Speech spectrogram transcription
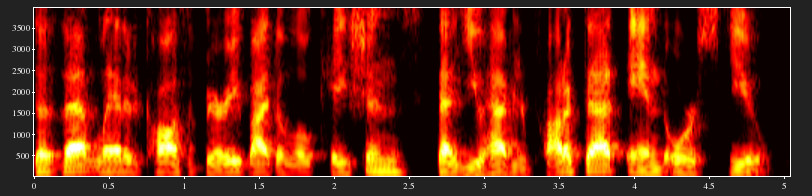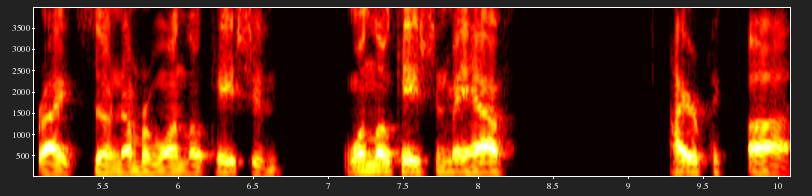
does that landed cost vary by the locations that you have your product at and or SKU, right? So number one location, one location may have higher uh,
